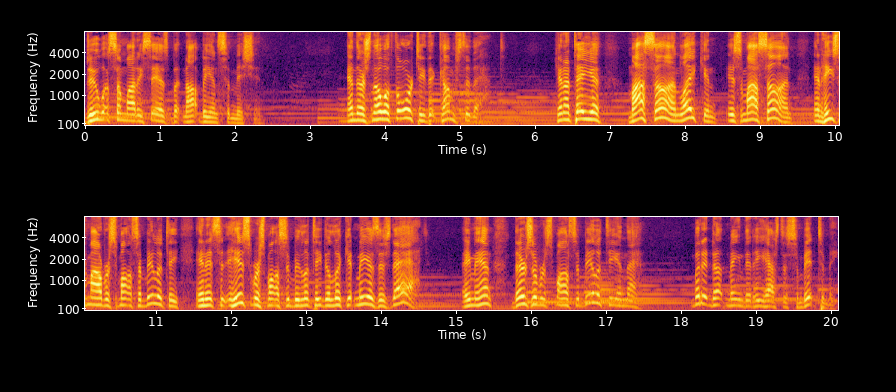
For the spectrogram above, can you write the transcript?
do what somebody says, but not be in submission. And there's no authority that comes to that. Can I tell you, my son, Lakin, is my son, and he's my responsibility, and it's his responsibility to look at me as his dad. Amen. There's a responsibility in that. But it doesn't mean that he has to submit to me.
